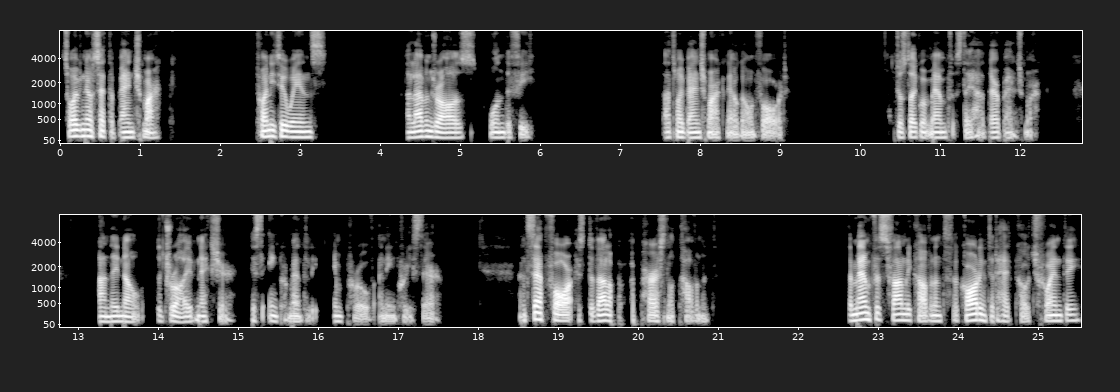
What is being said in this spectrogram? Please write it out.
So I've now set the benchmark 22 wins, 11 draws, 1 defeat. That's my benchmark now going forward. Just like with Memphis, they had their benchmark. And they know the drive next year is to incrementally improve and increase there. And step four is develop a personal covenant. The Memphis family covenant, according to the head coach Fuente,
